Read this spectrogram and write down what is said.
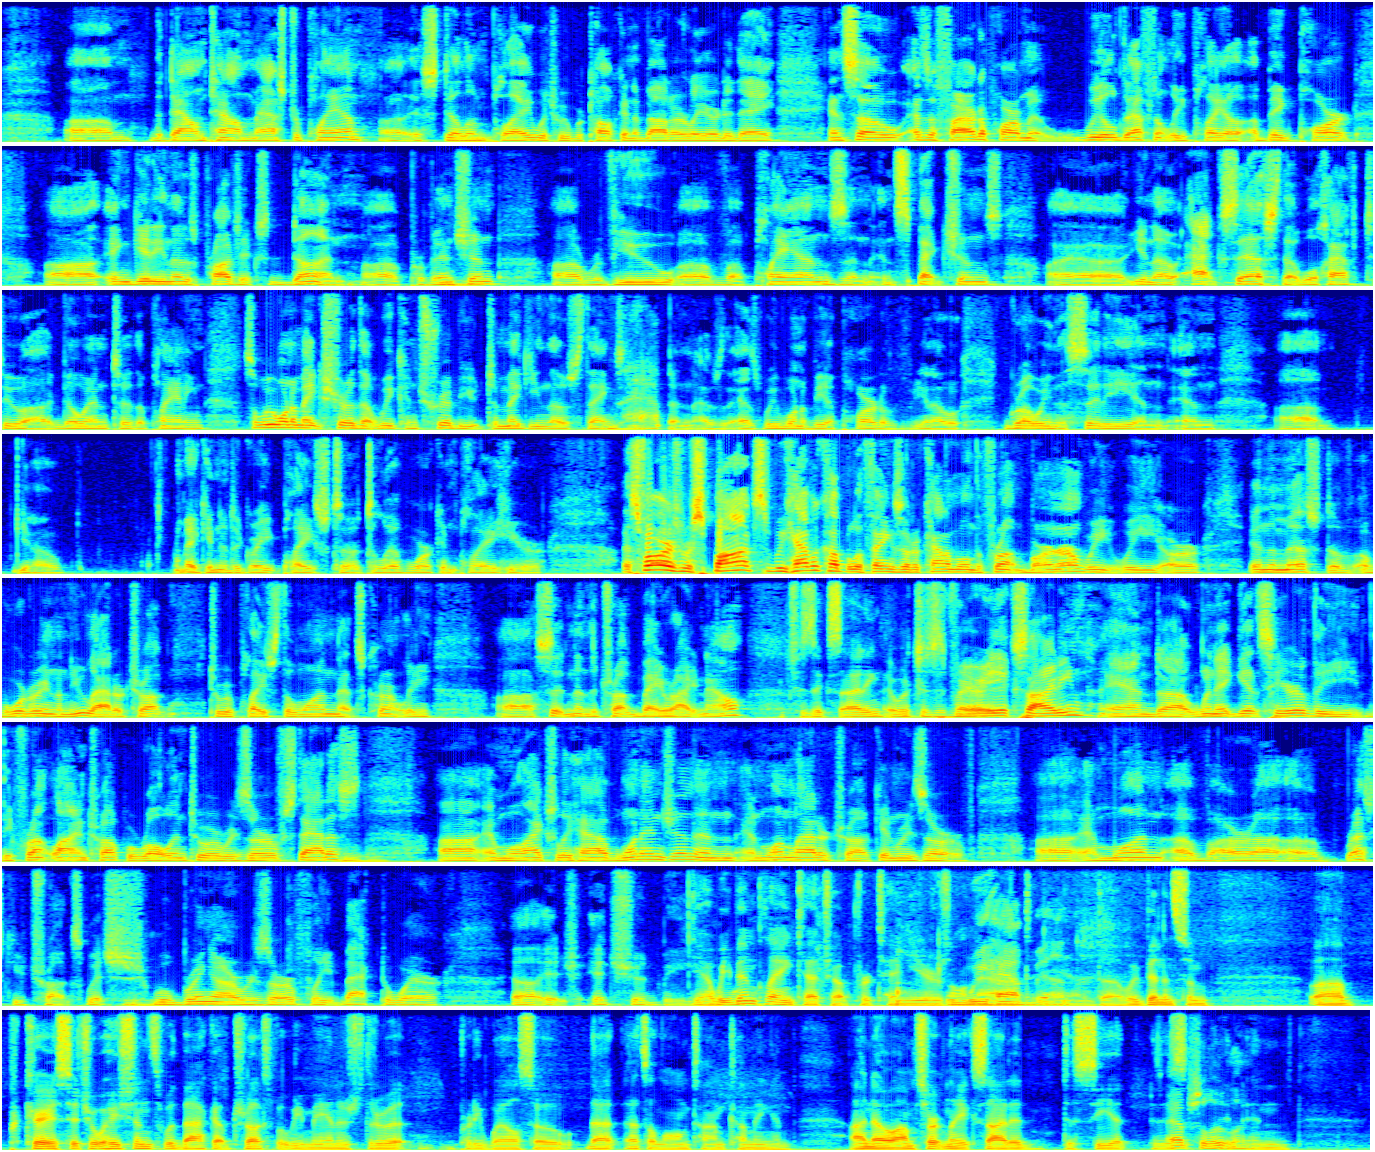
Um, the downtown master plan uh, is still mm-hmm. in play, which we were talking about earlier today. And so, as a fire department, we'll definitely play a, a big part uh, in getting those projects done. Uh, prevention. Mm-hmm uh, review of uh, plans and inspections, uh, you know, access that we'll have to uh, go into the planning. So we want to make sure that we contribute to making those things happen as, as we want to be a part of, you know, growing the city and, and you know, making it a great place to, to live, work, and play here. As far as response, we have a couple of things that are kind of on the front burner. We we are in the midst of, of ordering a new ladder truck to replace the one that's currently uh, sitting in the truck bay right now, which is exciting. Which is very exciting. And uh, when it gets here, the the frontline truck will roll into a reserve status, mm-hmm. uh, and we'll actually have one engine and, and one ladder truck in reserve. Uh, and one of our uh, uh, rescue trucks, which mm-hmm. will bring our reserve fleet back to where uh, it it should be. Yeah, we've been playing catch up for 10 years on We that. have been. And uh, we've been in some uh, precarious situations with backup trucks, but we managed through it pretty well. So that that's a long time coming. And I know I'm certainly excited to see it. Absolutely. And, and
